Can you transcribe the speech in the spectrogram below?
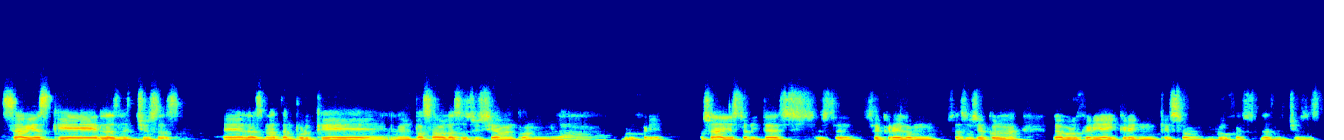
¿sabías que las lechuzas eh, las matan porque en el pasado las asociaban con la brujería? O sea, y hasta ahorita es, este, se cree lo mismo. Se asocia con la, brujería y creen que son brujas las lechuzas.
